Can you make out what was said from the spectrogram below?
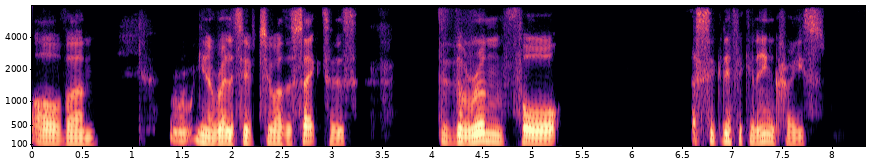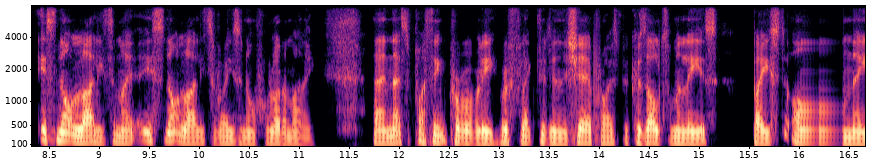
of, um, you know, relative to other sectors, the, the room for a significant increase it's not likely to make it's not likely to raise an awful lot of money. And that's i think probably reflected in the share price because ultimately it's based on their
